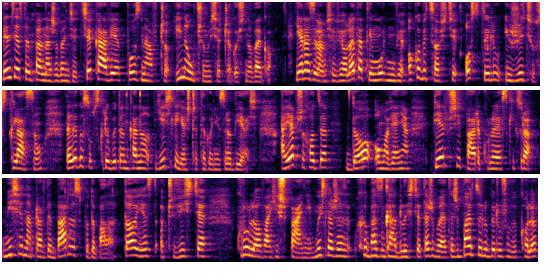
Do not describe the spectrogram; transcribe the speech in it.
Więc jestem pewna, że będzie ciekawie, poznawczo i nauczymy się czegoś nowego. Ja nazywam się Violeta Timur, mówię o kobiecości, o stylu i życiu z klasą, dlatego subskrybuj ten kanał, jeśli jeszcze tego nie zrobiłaś. A ja przechodzę do omawiania pierwszej pary królewskiej, która mi się naprawdę bardzo spodobała. To jest oczywiście królowa Hiszpanii. Myślę, że chyba zgadliście też, bo ja też bardzo lubię różowy kolor,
